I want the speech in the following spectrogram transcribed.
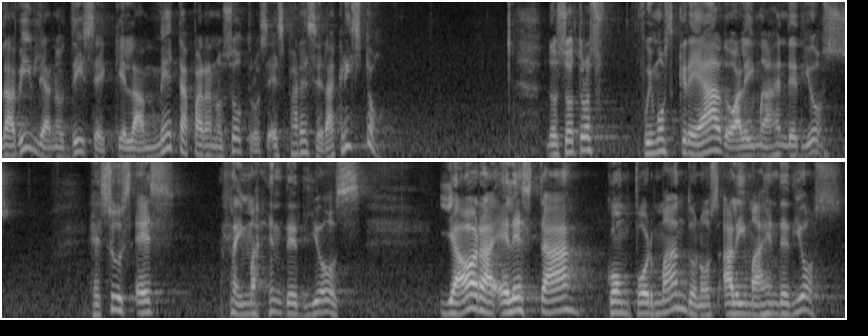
La Biblia nos dice que la meta para nosotros es parecer a Cristo. nosotros fuimos creados a la imagen de Dios. Jesús es la imagen de Dios. Y ahora Él está conformándonos a la imagen de Dios.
